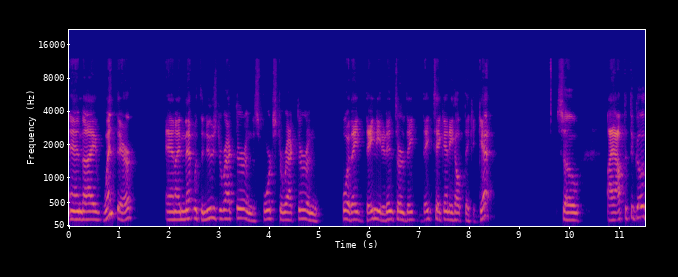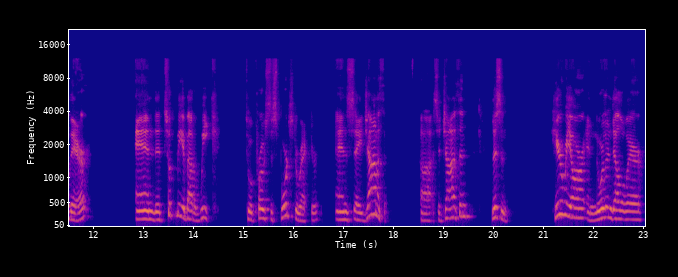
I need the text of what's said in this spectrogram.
and I went there and I met with the news director and the sports director and boy, they they needed interns. They they'd take any help they could get. So I opted to go there. And it took me about a week to approach the sports director and say, Jonathan, uh, I said, Jonathan, listen, here we are in Northern Delaware.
